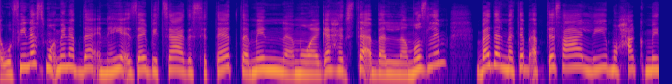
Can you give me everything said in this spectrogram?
وفي ناس مؤمنة بده إن هي إزاي بتساعد الستات من مواجهة مستقبل مظلم بدل ما تبقى بتسعى لمحاكمة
